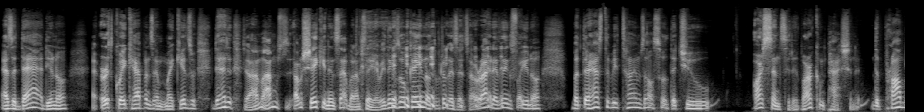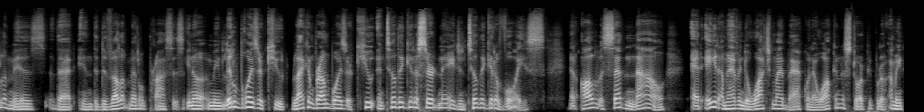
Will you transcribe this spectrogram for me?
As a dad, you know, an earthquake happens and my kids, Dad, I'm I'm I'm shaking inside, but I'm saying everything's okay. No, it's all right, everything's fine, you know. But there has to be times also that you are sensitive, are compassionate. The problem is that in the developmental process, you know, I mean, little boys are cute. Black and brown boys are cute until they get a certain age, until they get a voice. And all of a sudden now, at eight, I'm having to watch my back when I walk in the store. People are, I mean,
